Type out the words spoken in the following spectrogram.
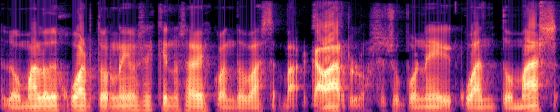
lo malo de jugar torneos es que no sabes cuándo vas a acabarlo. Se supone cuanto más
